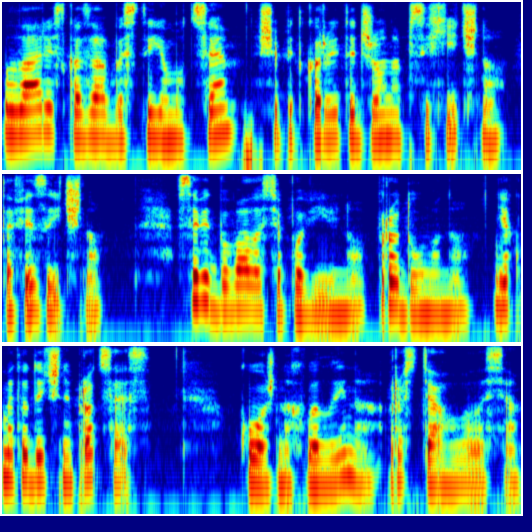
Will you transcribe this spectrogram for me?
Ларі сказав вести йому це, щоб підкорити Джона психічно та фізично. Все відбувалося повільно, продумано, як методичний процес. Кожна хвилина розтягувалася.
